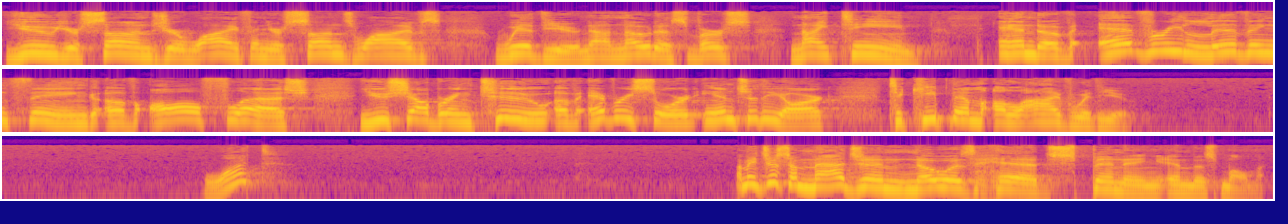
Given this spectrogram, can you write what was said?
You, your sons, your wife, and your sons' wives with you. Now, notice verse 19 and of every living thing of all flesh you shall bring two of every sort into the ark to keep them alive with you. What? I mean, just imagine Noah's head spinning in this moment.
